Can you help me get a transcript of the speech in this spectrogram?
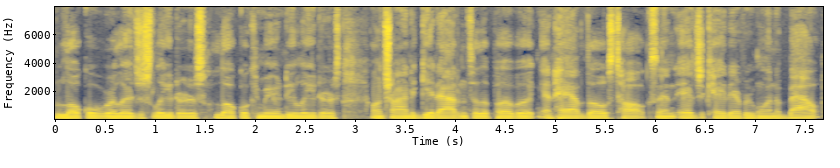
local religious leaders, local community leaders on trying to get out into the public and have those talks and educate everyone about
